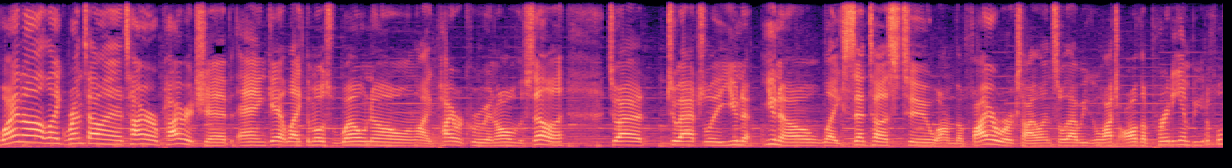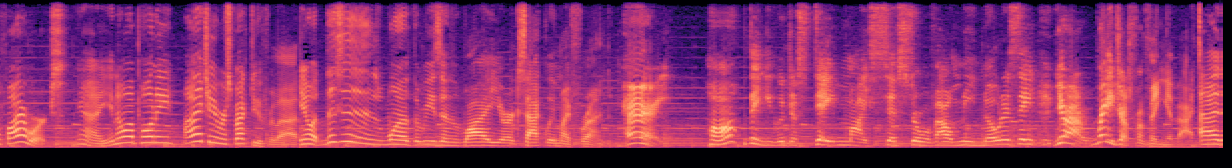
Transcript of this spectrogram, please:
Why not like rent out an entire pirate ship and get like the most well-known like pirate crew in all of Lucella to add to actually you know you know like sent us to um the fireworks island so that we could watch all the pretty and beautiful fireworks. Yeah, you know what, Pony? I actually respect you for that. You know what? This is one of the reasons why you're exactly my friend. Hey! Huh? Think you could just date my sister without me noticing? You're outrageous for thinking that! Uh,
